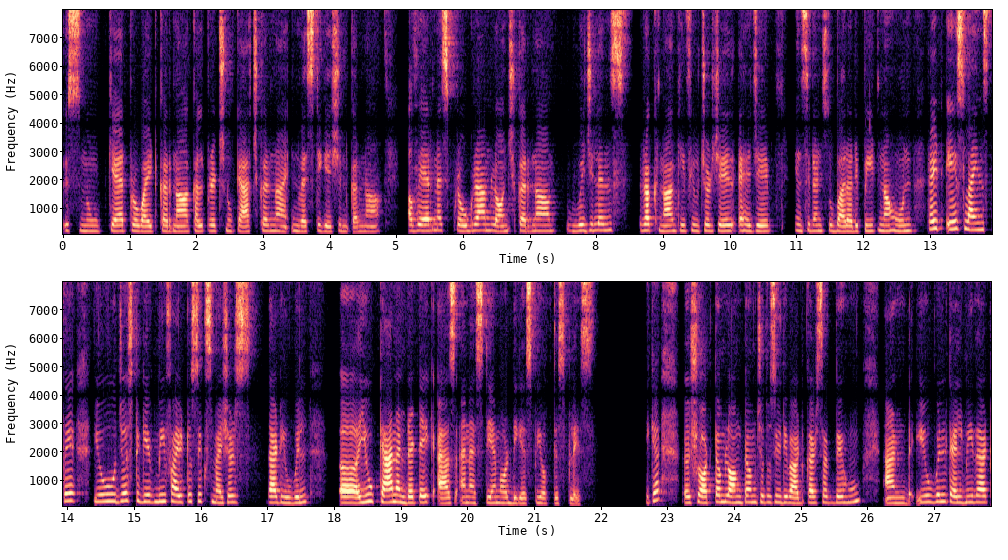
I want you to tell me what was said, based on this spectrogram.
ਇਸ ਨੂੰ ਕੇਅਰ ਪ੍ਰੋਵਾਈਡ ਕਰਨਾ ਕਲਪ੍ਰਿਟਸ ਨੂੰ ਕੈਚ ਕਰਨਾ ਇਨਵੈਸਟੀਗੇਸ਼ਨ ਕਰਨਾ ਅਵੇਅਰਨੈਸ ਪ੍ਰੋਗਰਾਮ ਲਾਂਚ ਕਰਨਾ ਵਿਜੀਲੈਂਸ ਰੱਖਣਾ ਕਿ ਫਿਊਚਰ 'ਚ ਇਹ ਜੇ ਇਨਸੀਡੈਂਟਸ ਦੁਬਾਰਾ ਰਿਪੀਟ ਨਾ ਹੋਣ ਰਾਈਟ ਇਸ ਲਾਈਨਸ ਤੇ you just give me 5 to 6 measures that you will uh, you can undertake as an STM or DSP of this place. ठीक है? शॉर्ट टर्म लॉन्ग टर्म जो तुम डिवाइड कर सकते हो and you will tell me that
